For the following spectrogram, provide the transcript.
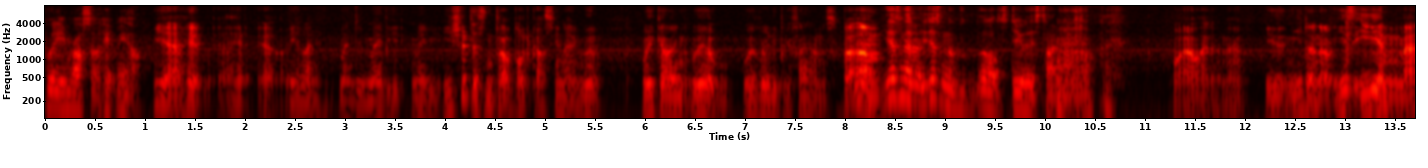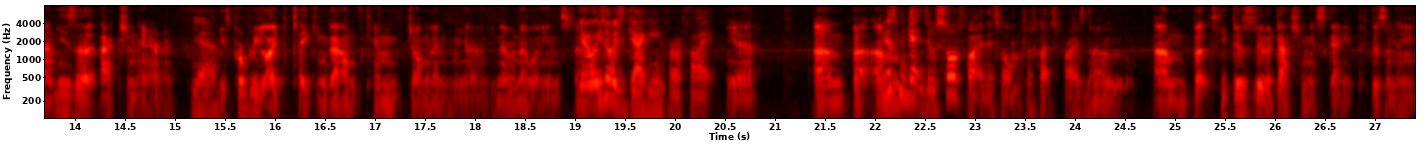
William Russell, hit me up. Yeah, hit, hit, yeah, you know, maybe, maybe, maybe you should listen to our podcast. You know, we're we're going, we're we're really big fans. But Yeah, um, he doesn't have, he doesn't have a lot to do with his time anymore. well, I don't know. You you don't know. He's Ian, man. He's an action hero. yeah. He's probably like taking down Kim Jong Un. You know, you never know what Ian's doing. Yeah, well, he's always gagging for a fight. yeah. Um, but um, he doesn't get into a sword fight in this one, which I was quite surprised. no. Um, but he does do a dashing escape, doesn't he?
